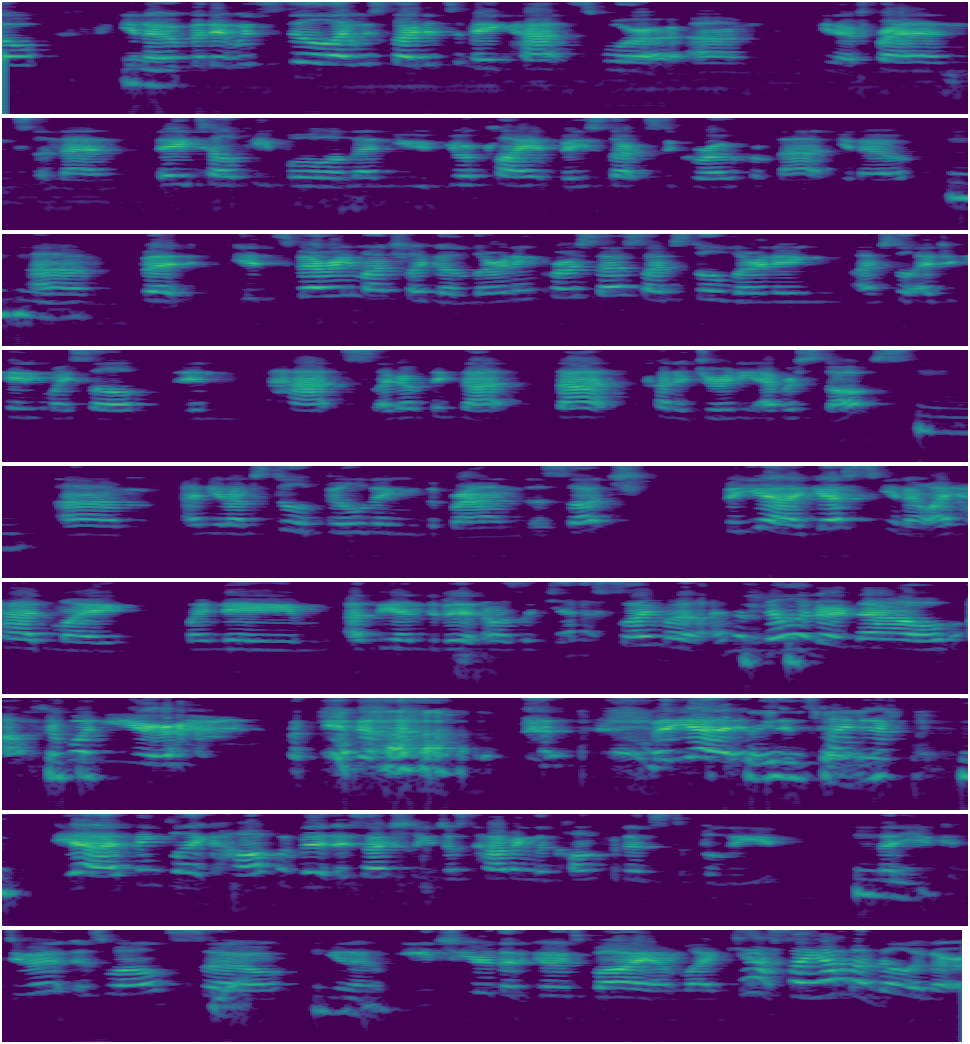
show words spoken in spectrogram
you know. But it was still I was started to make hats for um, you know friends, and then they tell people, and then you your client base starts to grow from that, you know. Mhm. Um, but it's very much like a learning process. I'm still learning. I'm still educating myself in hats. I don't think that that kind of journey ever stops Mm. um, and you know I'm still building the brand as such. but yeah, I guess you know I had my my name at the end of it, and I was like, yes, I'm a I'm a milliner now after one year. but yeah, it's, it's kind of yeah. I think like half of it is actually just having the confidence to believe mm-hmm. that you can do it as well. So yeah. you know, mm-hmm. each year that goes by, I'm like, yes, I am a milliner.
